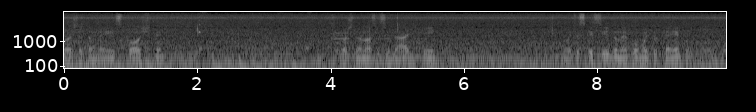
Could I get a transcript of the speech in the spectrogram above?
gosta também, esporte, né? esporte na nossa cidade que muito esquecido né, por muito tempo.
